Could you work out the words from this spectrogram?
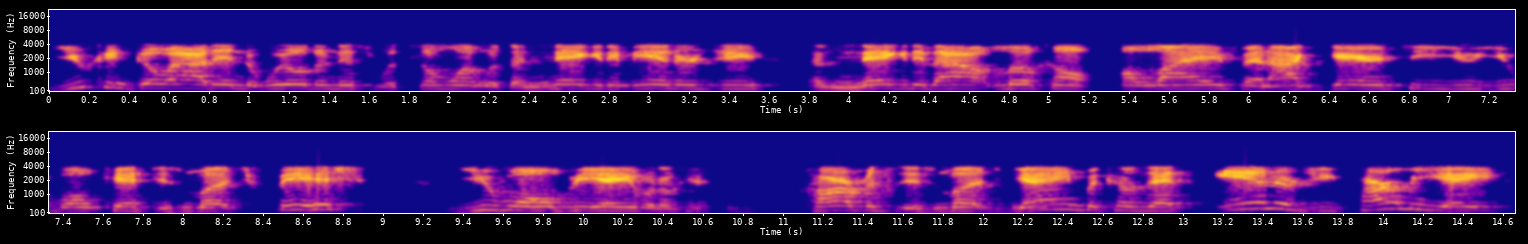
You can go out in the wilderness with someone with a negative energy, a negative outlook on, on life, and I guarantee you, you won't catch as much fish. You won't be able to harvest as much game because that energy permeates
